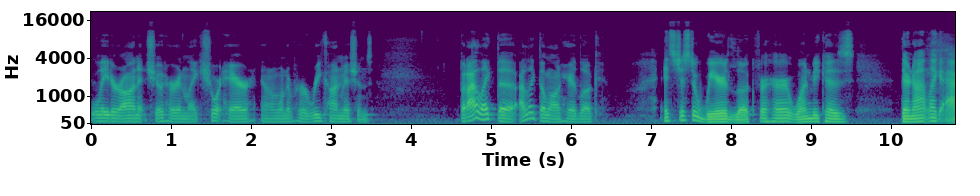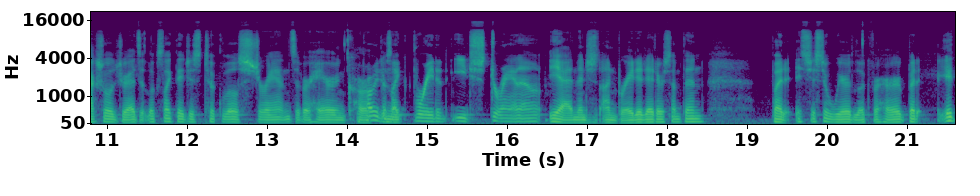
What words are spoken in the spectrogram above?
later on, it showed her in like short hair on one of her recon missions. But I like the I like the long haired look. It's just a weird look for her. One because they're not like actual dreads. It looks like they just took little strands of her hair and curled Probably and just like like braided each strand out. yeah, and then just unbraided it or something. But it's just a weird look for her. But it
